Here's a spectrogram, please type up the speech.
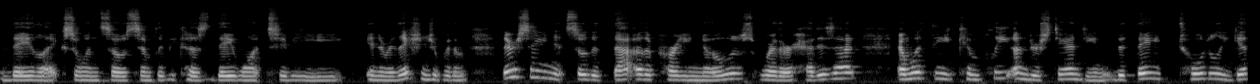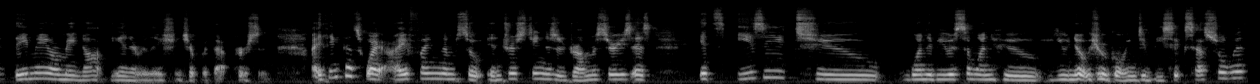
they like so and so simply because they want to be in a relationship with them. They're saying it so that that other party knows where their head is at and with the complete understanding that they totally get they may or may not be in a relationship with that person. I think that's why I find them so interesting as a drama series as it's easy to want to be with someone who you know you're going to be successful with.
